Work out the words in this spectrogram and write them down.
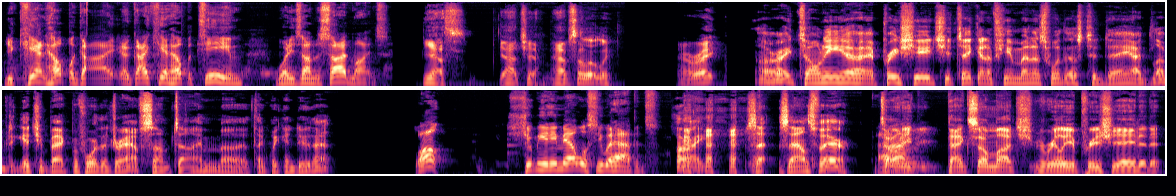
you can't help a guy. A guy can't help a team when he's on the sidelines. Yes. Gotcha. Absolutely. All right. All right, Tony. Uh, I appreciate you taking a few minutes with us today. I'd love to get you back before the draft sometime. Uh, think we can do that? Well, shoot me an email. We'll see what happens. All right. S- sounds fair. All Tony, right. thanks so much. We really appreciated it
